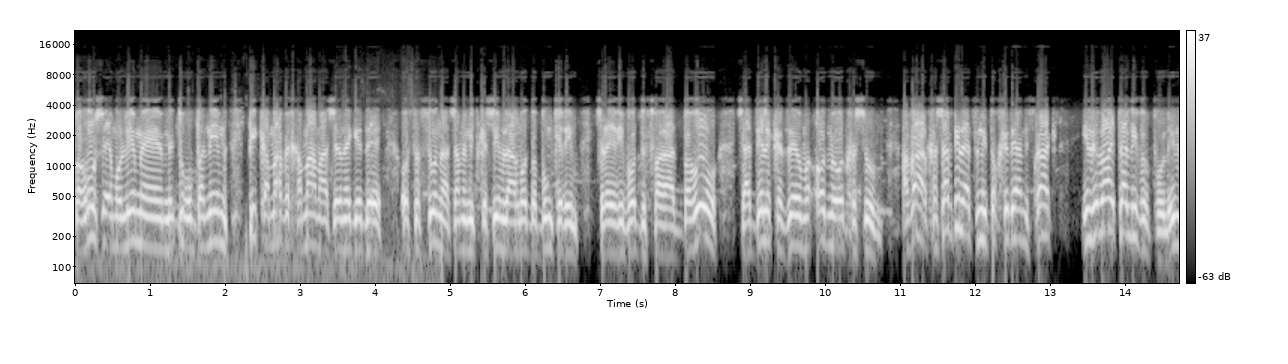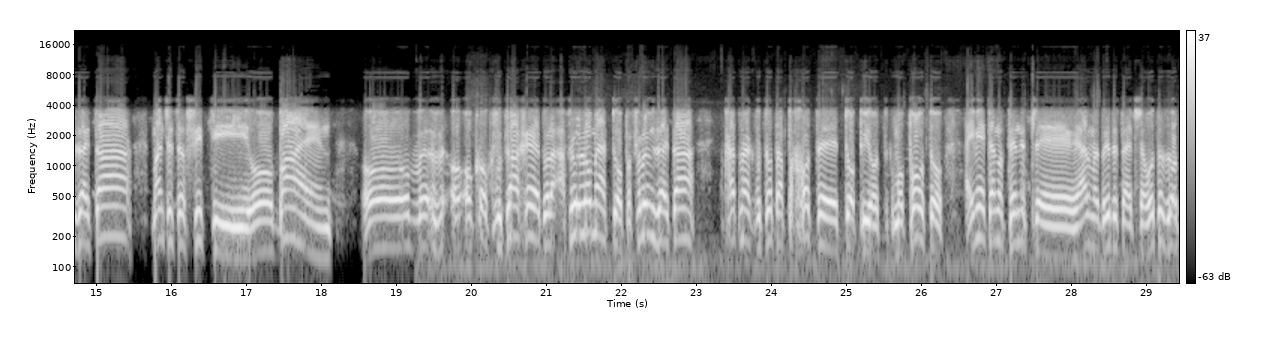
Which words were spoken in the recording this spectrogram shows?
ברור שהם עולים אה, מדורבנים פי כמה וכמה מאשר נגד אה, אוססונה שם הם מתקשים לעמוד בבונקרים של היריבות בספרד ברור שהדלק הזה הוא מאוד מאוד חשוב אבל חשבתי לעצמי תוך כדי המשחק אם זה לא הייתה ליברפול, אם זה הייתה מנצ'סטר סיטי או באיירן או, או, או, או, קבוצה אחרת, אולי, אפילו לא מהטופ, אפילו אם זו הייתה אחת מהקבוצות הפחות אה, טופיות, כמו פורטו, האם היא הייתה נותנת לריאל מדריד את האפשרות הזאת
